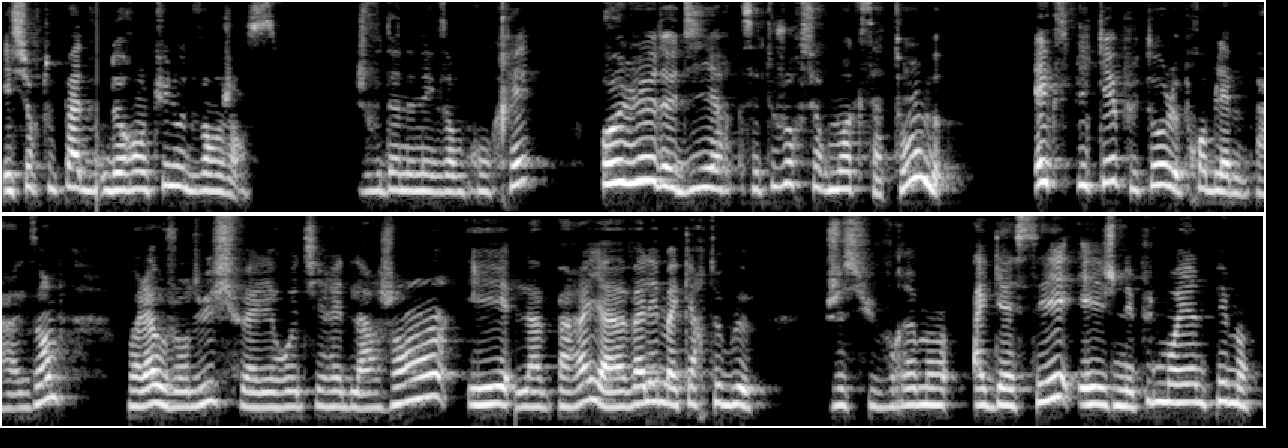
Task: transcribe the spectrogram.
et surtout pas de rancune ou de vengeance. Je vous donne un exemple concret. Au lieu de dire c'est toujours sur moi que ça tombe, expliquez plutôt le problème. Par exemple, voilà, aujourd'hui, je suis allée retirer de l'argent et l'appareil a avalé ma carte bleue je suis vraiment agacée et je n'ai plus de moyens de paiement.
